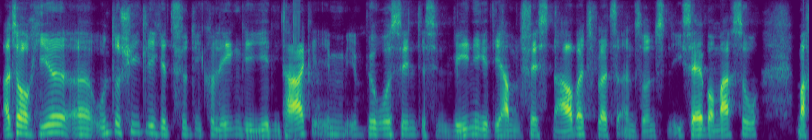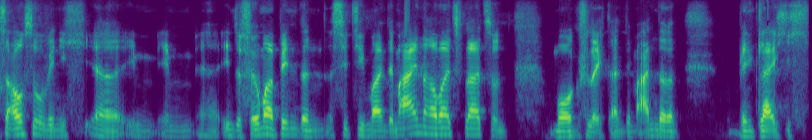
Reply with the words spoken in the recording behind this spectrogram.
Also auch hier äh, unterschiedlich jetzt für die Kollegen, die jeden Tag im, im Büro sind. Es sind wenige, die haben einen festen Arbeitsplatz. Ansonsten, ich selber mache so, mache es auch so, wenn ich äh, im, im, äh, in der Firma bin, dann sitze ich mal an dem einen Arbeitsplatz und morgen vielleicht an dem anderen wenngleich ich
